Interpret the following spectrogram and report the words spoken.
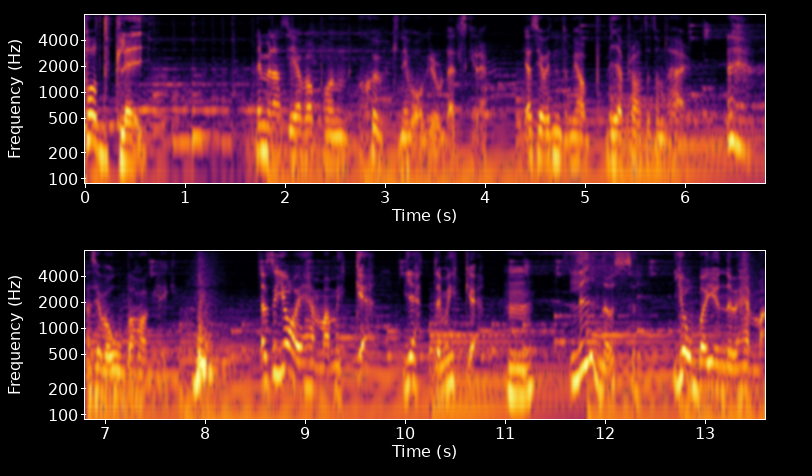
Podplay. Nej men alltså jag var på en sjuk nivå grodälskare. Alltså jag vet inte om jag, vi har pratat om det här. Alltså jag var obehaglig. Alltså jag är hemma mycket. Jättemycket. Mm. Linus jobbar ju nu hemma.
